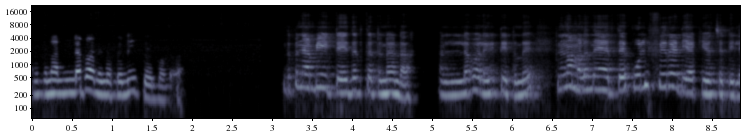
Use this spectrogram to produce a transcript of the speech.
നമുക്ക് നല്ല പോലെ നമുക്ക് ബീറ്റ് ചെയ്ത് കൊടുക്കാം ഇതിപ്പോ ഞാൻ ബീറ്റ് ചെയ്തെടുത്തിട്ടുണ്ട് കണ്ടോ? നല്ല പോലെ കിട്ടിയിട്ടുണ്ട്. ഇനി നമ്മൾ നേരത്തെ കുൽഫി റെഡിയാക്കി വെച്ചിട്ടില്ല?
